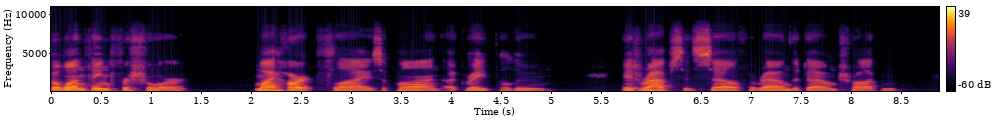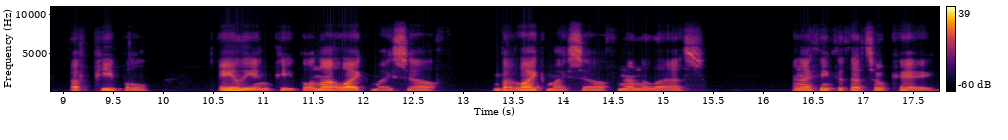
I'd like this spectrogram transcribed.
But one thing for sure my heart flies upon a great balloon. It wraps itself around the downtrodden, of people alien people, not like myself, but like myself nonetheless. And I think that that's okay.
